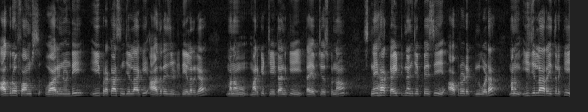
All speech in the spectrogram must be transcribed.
ఆగ్రో ఫార్మ్స్ వారి నుండి ఈ ప్రకాశం జిల్లాకి ఆథరైజ్డ్ డీలర్గా మనం మార్కెట్ చేయడానికి టైప్ చేసుకున్నాం. స్నేహ కైటిన్ అని చెప్పేసి ఆ ప్రోడక్ట్ని కూడా మనం ఈ జిల్లా రైతులకి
